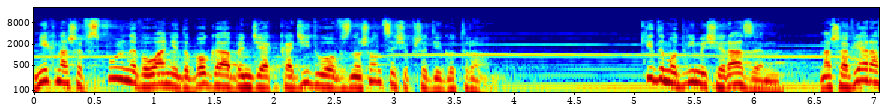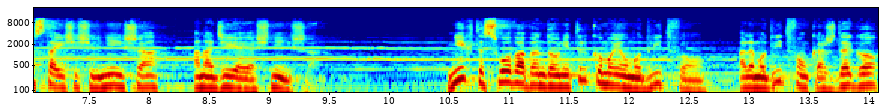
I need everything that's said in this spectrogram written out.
Niech nasze wspólne wołanie do Boga będzie jak kadzidło wznoszące się przed Jego tron. Kiedy modlimy się razem, nasza wiara staje się silniejsza, a nadzieja jaśniejsza. Niech te słowa będą nie tylko moją modlitwą, ale modlitwą każdego,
